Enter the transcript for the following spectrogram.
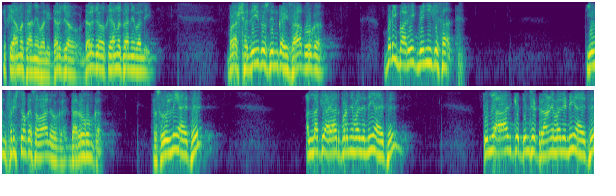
کہ قیامت آنے والی، ڈر جاؤ ڈر جاؤ، قیامت آنے والی۔ بڑا شدید اس دن کا حساب ہوگا۔ بڑی باریک بینی کے ساتھ۔ یہ ان فرشتوں کا سوال ہوگا ڈاروغوں کا۔ رسول نہیں آئے تھے، اللہ کی آیات پڑھنے والے نہیں آئے تھے، تمہیں آج کے دن سے ڈرانے والے نہیں آئے تھے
